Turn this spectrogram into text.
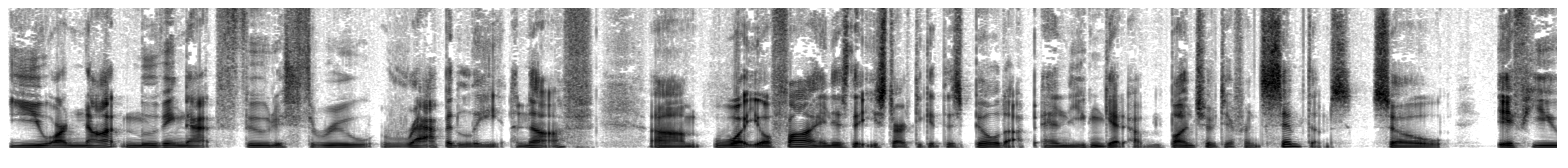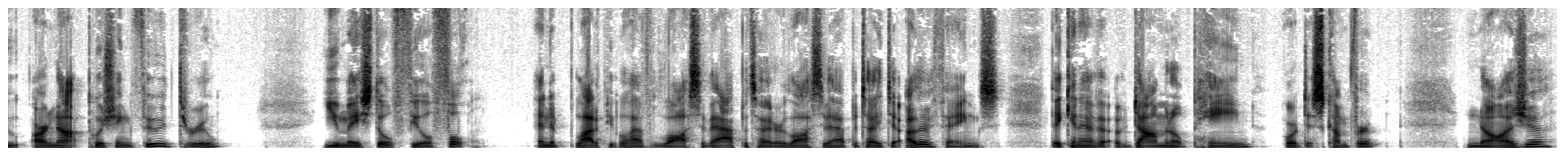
you are not moving that food through rapidly enough, um, what you'll find is that you start to get this buildup and you can get a bunch of different symptoms. So, if you are not pushing food through, you may still feel full. And a lot of people have loss of appetite or loss of appetite to other things. They can have abdominal pain or discomfort, nausea,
